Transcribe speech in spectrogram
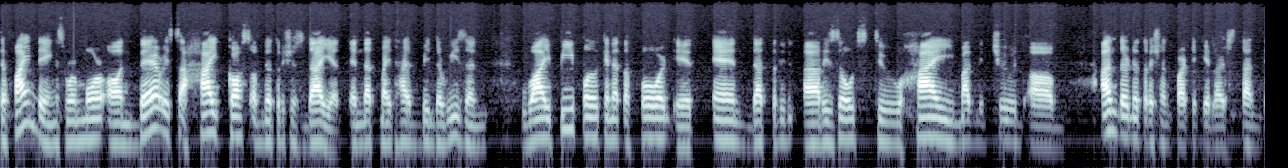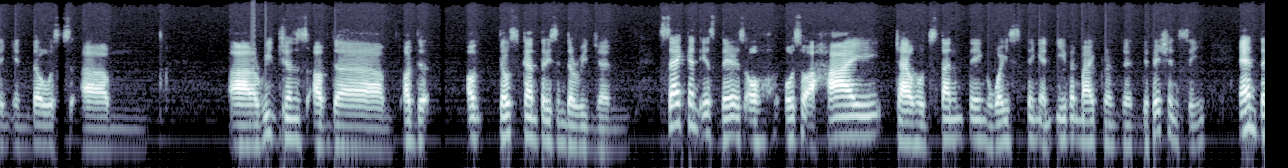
The findings were more on there is a high cost of nutritious diet and that might have been the reason why people cannot afford it and that uh, results to high magnitude of undernutrition, particular standing in those um, uh, regions of the of the of those countries in the region Second is there's also a high childhood stunting, wasting, and even micronutrient deficiency. And the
